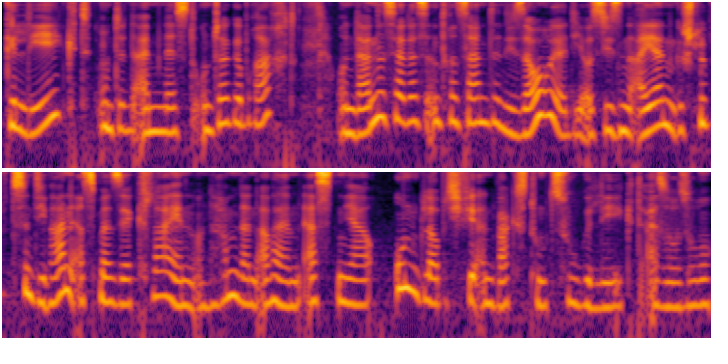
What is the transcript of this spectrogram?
gelegt und in einem Nest untergebracht. Und dann ist ja das Interessante, die Saurier, die aus diesen Eiern geschlüpft sind, die waren erstmal sehr klein und haben dann aber im ersten Jahr unglaublich viel an Wachstum zugelegt. Also so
